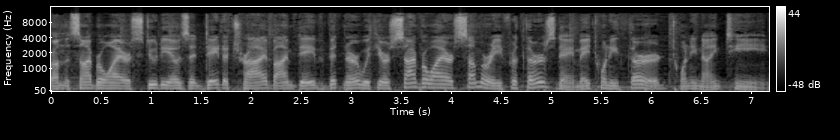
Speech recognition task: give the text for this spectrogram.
From the CyberWire studios at DataTribe, I'm Dave Bittner with your CyberWire summary for Thursday, May 23, 2019.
